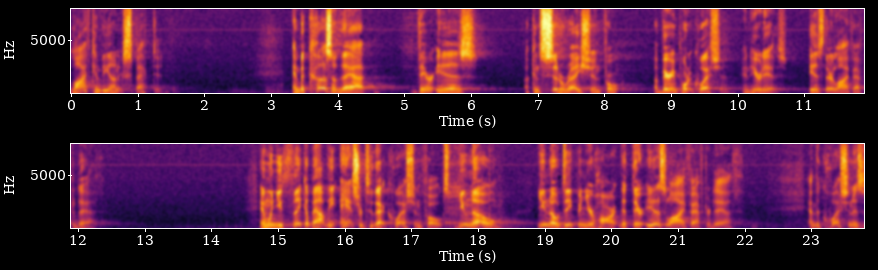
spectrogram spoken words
life can be unexpected. And because of that, there is a consideration for a very important question. And here it is Is there life after death? And when you think about the answer to that question, folks, you know, You know deep in your heart that there is life after death. And the question is,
